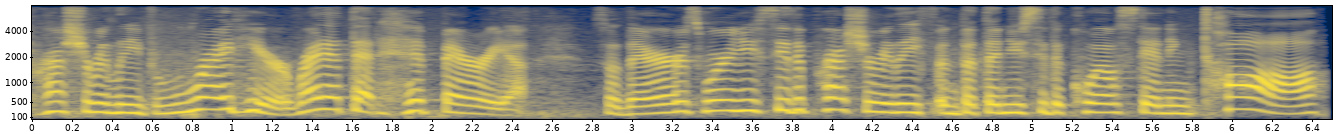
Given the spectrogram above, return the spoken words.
pressure relieved right here, right at that hip area. So there's where you see the pressure relief, but then you see the coil standing tall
